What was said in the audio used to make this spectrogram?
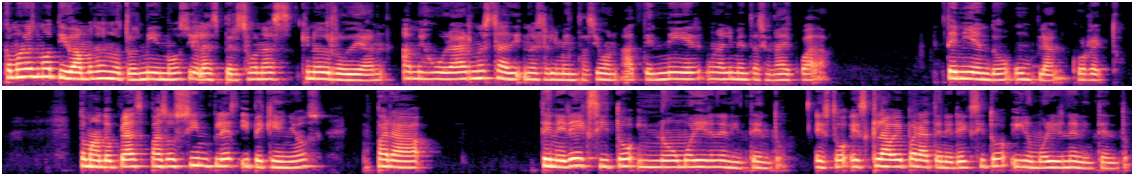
¿Cómo nos motivamos a nosotros mismos y a las personas que nos rodean a mejorar nuestra, nuestra alimentación, a tener una alimentación adecuada, teniendo un plan correcto? Tomando pasos simples y pequeños para tener éxito y no morir en el intento. Esto es clave para tener éxito y no morir en el intento.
